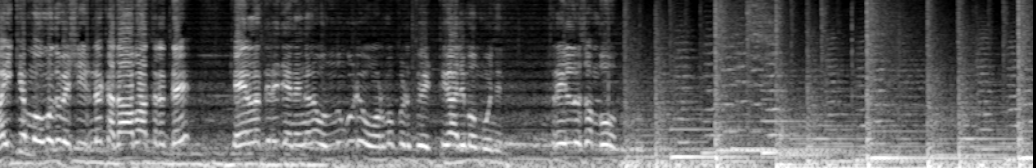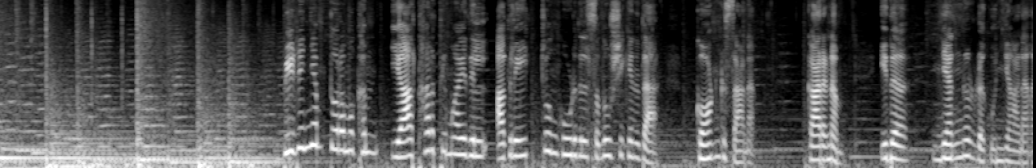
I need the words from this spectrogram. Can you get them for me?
വൈക്കം മുഹമ്മദ് ബഷീറിന്റെ കഥാപാത്രത്തെ കേരളത്തിലെ ജനങ്ങളെ ഒന്നും കൂടി ഓർമ്മപ്പെടുത്തും എട്ടുകാലി മമ്മൂഞ്ഞിൽ ഇത്രയുള്ള സംഭവം. വിഴിഞ്ഞം തുറമുഖം യാഥാർത്ഥ്യമായതിൽ അതിലേറ്റവും കൂടുതൽ സന്തോഷിക്കുന്നത് കോൺഗ്രസ് ആണ് കാരണം ഇത് ഞങ്ങളുടെ കുഞ്ഞാണ്.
